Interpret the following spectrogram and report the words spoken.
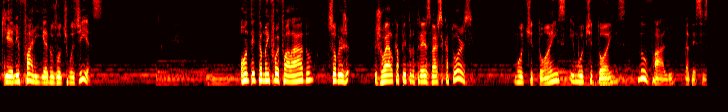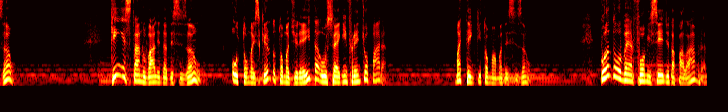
que ele faria nos últimos dias. Ontem também foi falado sobre Joel capítulo 3, verso 14. Multidões e multidões no vale da decisão. Quem está no vale da decisão, ou toma a esquerda, ou toma a direita, ou segue em frente ou para. Mas tem que tomar uma decisão. Quando houver fome e sede da palavra,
